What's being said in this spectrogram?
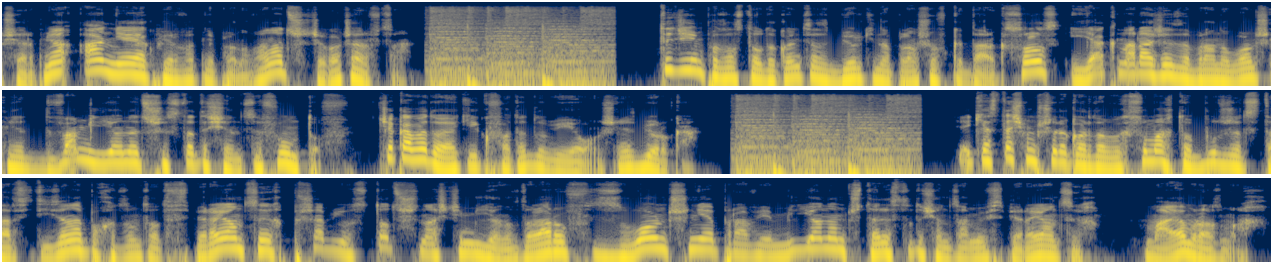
sierpnia, a nie jak pierwotnie planowano 3 czerwca. Tydzień pozostał do końca zbiórki na planszówkę Dark Souls i jak na razie zebrano łącznie 2 miliony 300 tysięcy funtów. Ciekawe do jakiej kwoty dobije łącznie zbiórka. Jak jesteśmy przy rekordowych sumach, to budżet Star Citizena pochodzący od wspierających przebił 113 milionów dolarów z łącznie prawie 1 400 tysiącami wspierających. Mają rozmach.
